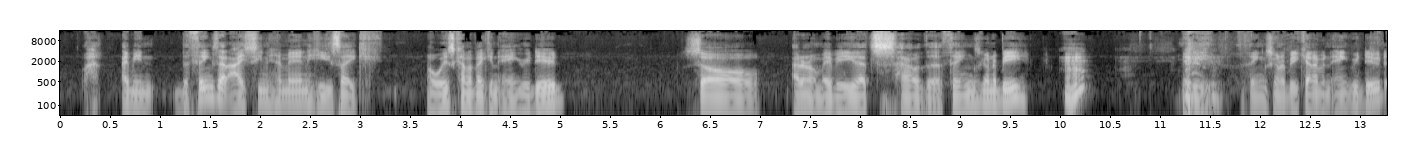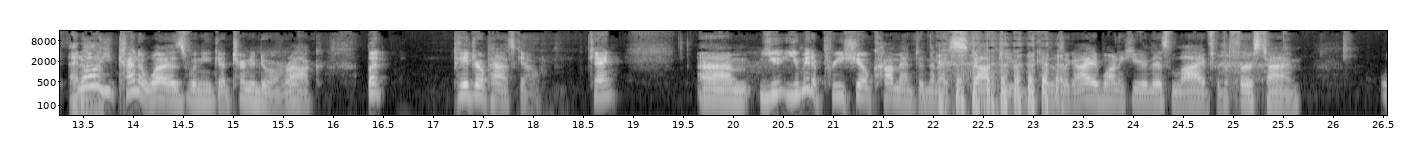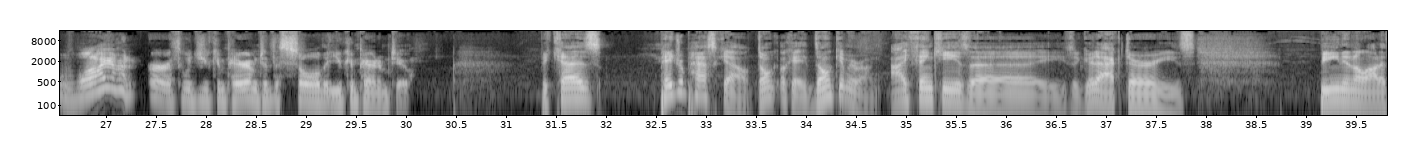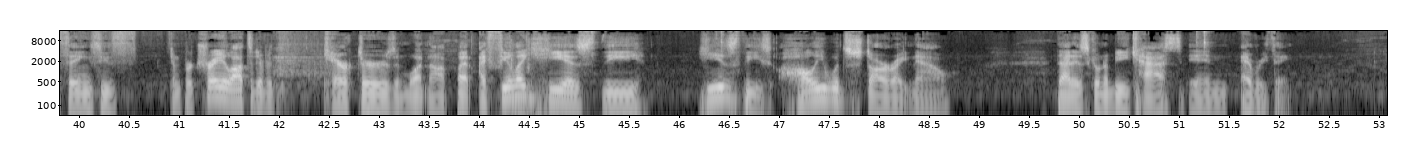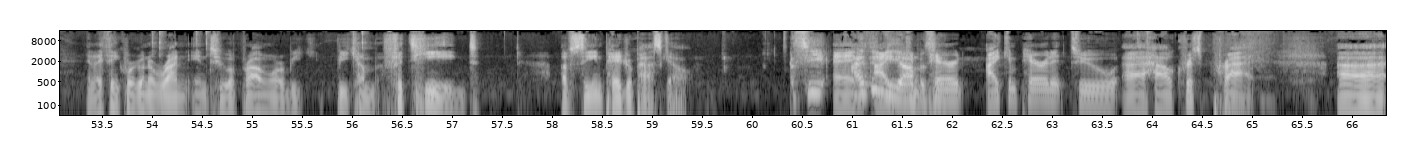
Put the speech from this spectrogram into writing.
I mean, the things that I've seen him in, he's like always kind of like an angry dude. So I don't know. Maybe that's how the thing's going to be. Mhm. Maybe the thing's going to be kind of an angry dude. I don't Well, know. he kind of was when he got turned into a rock. But Pedro Pascal, okay. Um, you you made a pre-show comment and then I stopped you because I was like, I want to hear this live for the first time. Why on earth would you compare him to the soul that you compared him to? because Pedro Pascal. Don't okay. Don't get me wrong. I think he's a he's a good actor. He's been in a lot of things. He's can portray lots of different characters and whatnot. But I feel like he is the he is the Hollywood star right now that is going to be cast in everything. And I think we're going to run into a problem where we become fatigued of seeing Pedro Pascal See, and I think the opposite. compared I compared it to uh, how Chris Pratt uh,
